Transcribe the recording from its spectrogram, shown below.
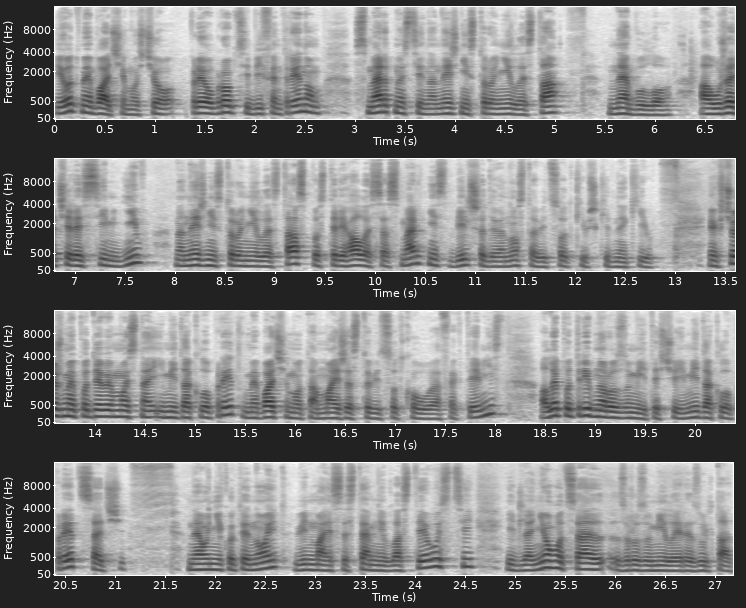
І от ми бачимо, що при обробці біфентрином смертності на нижній стороні листа не було. А вже через 7 днів на нижній стороні листа спостерігалася смертність більше 90% шкідників. Якщо ж ми подивимось на імідаклоприд, ми бачимо там майже 100% ефективність, але потрібно розуміти, що імідаклоприд це неонікотиноїд, він має системні властивості, і для нього це зрозумілий результат.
